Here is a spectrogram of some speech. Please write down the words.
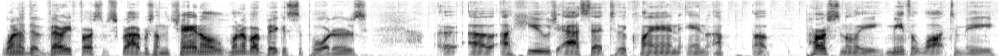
One of the very first subscribers on the channel. One of our biggest supporters. A, a, a huge asset to the clan and a, personally means a lot to me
